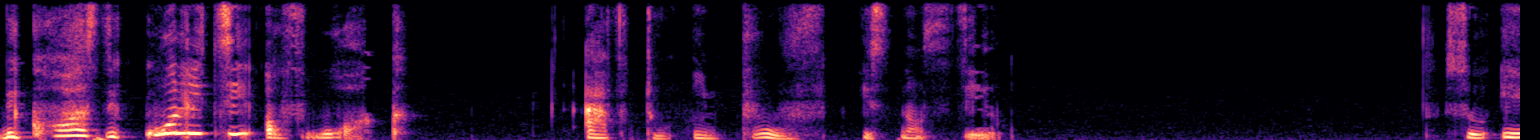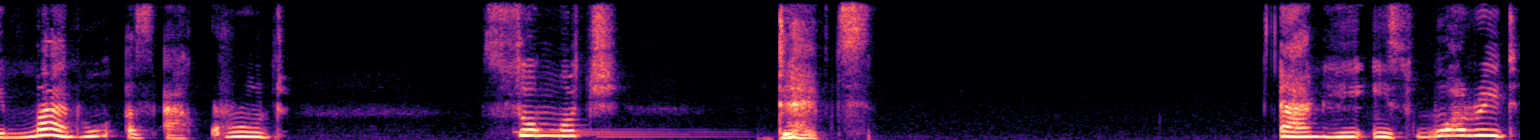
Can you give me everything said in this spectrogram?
because the quality of work have to improve. It's not still. So a man who has accrued so much debt and he is worried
